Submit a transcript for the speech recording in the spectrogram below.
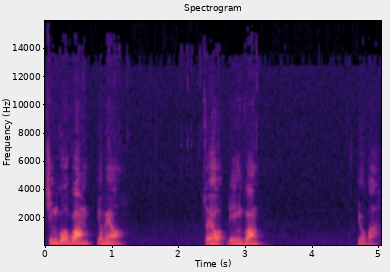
金国光有没有？最后联益光有吧？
